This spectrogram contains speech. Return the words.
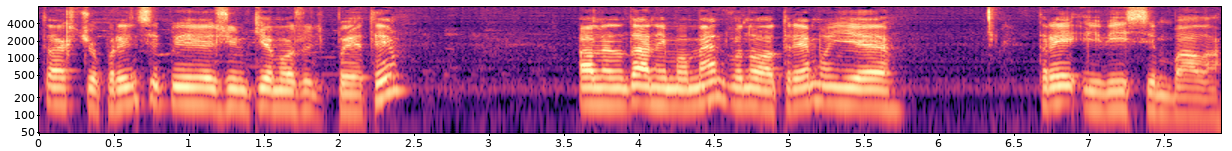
Так що, в принципі, жінки можуть пити. Але на даний момент воно отримує 3,8 бала.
